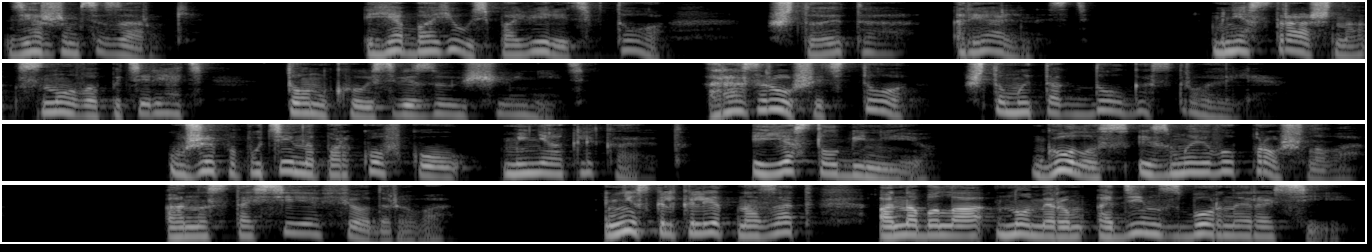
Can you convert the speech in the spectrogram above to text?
держимся за руки. я боюсь поверить в то, что это реальность. Мне страшно снова потерять тонкую связующую нить разрушить то, что мы так долго строили. Уже по пути на парковку меня окликают, и я столбенею. Голос из моего прошлого. Анастасия Федорова. Несколько лет назад она была номером один сборной России.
